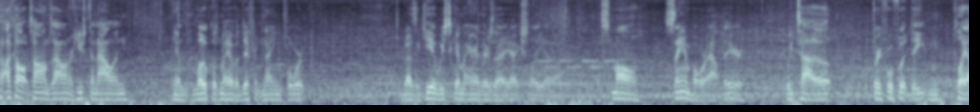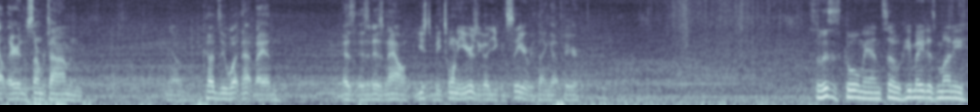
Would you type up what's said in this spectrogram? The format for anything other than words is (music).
I call it Tom's Island or Huston Island. You know, locals may have a different name for it. But as a kid, we used to come out here. There's a actually uh, a small sandbar out there. We tie up three, four foot deep and play out there in the summertime. And you know, kudzu wasn't that bad as, as it is now. It used to be 20 years ago. You could see everything up here. So this is cool, man. So he made his money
